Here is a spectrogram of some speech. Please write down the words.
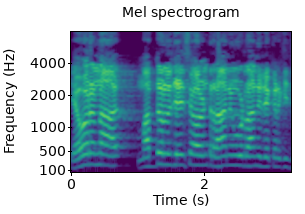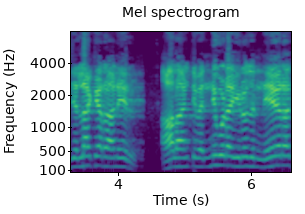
ఎవరన్నా మర్డర్లు చేసేవారంటే రాని కూడా రానిరు ఇక్కడికి జిల్లాకే రానిరు. అలాంటివన్నీ కూడా ఈరోజు నేర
